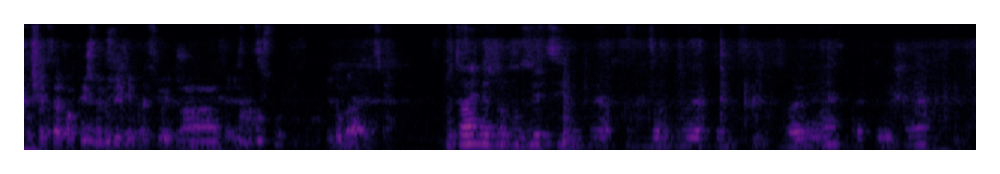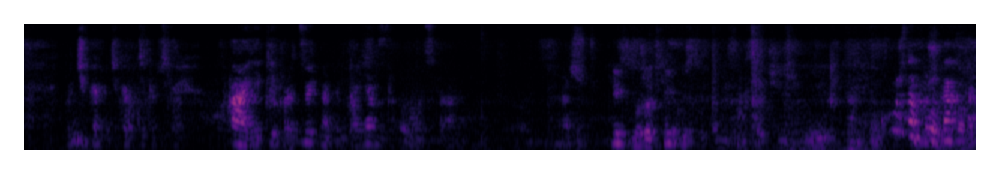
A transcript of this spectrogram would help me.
Тобто це фактично люди, які працюють на залізниці і добираються. Питання, пропозиції до проєкту, до проєкту звернення, проєкту рішення. Почекай, почекай, почекай, почекай. А, які працюють на підприємствах справи. Хорошо. Кіль, може в кількості там 76 чоловік. Можна в дужках так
